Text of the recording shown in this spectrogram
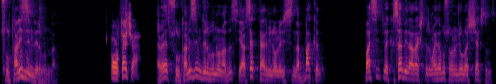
Sultanizmdir bunun adı. Ortaçağ. Evet sultanizmdir bunun adı. Siyaset terminolojisinde bakın. Basit ve kısa bir araştırmayla bu sonuca ulaşacaksınız.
